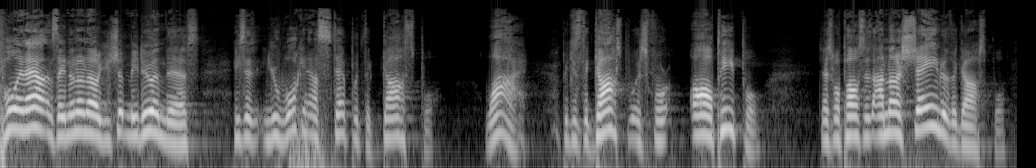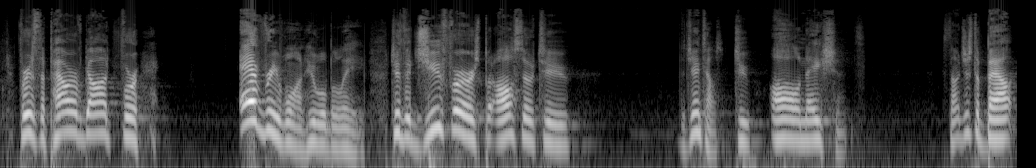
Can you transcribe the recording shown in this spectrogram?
pulling out and saying, No, no, no, you shouldn't be doing this. He says, You're walking out of step with the gospel. Why? Because the gospel is for all people. That's what Paul says, I'm not ashamed of the gospel. For it is the power of God for everyone who will believe. To the Jew first, but also to the Gentiles, to all nations. It's not just about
